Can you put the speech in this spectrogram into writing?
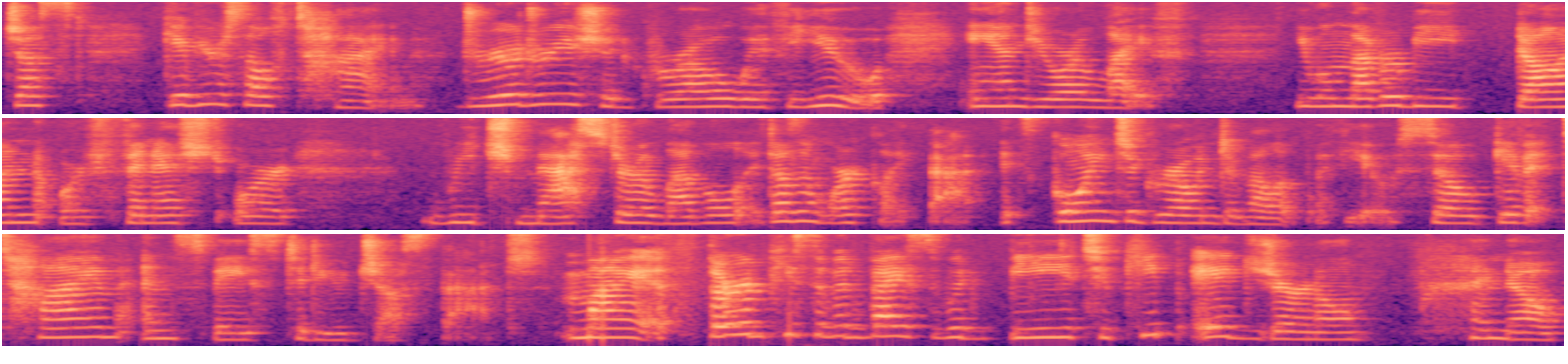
Just give yourself time. Druidry should grow with you and your life. You will never be done or finished or reach master level. It doesn't work like that. It's going to grow and develop with you. So give it time and space to do just that. My third piece of advice would be to keep a journal. I know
